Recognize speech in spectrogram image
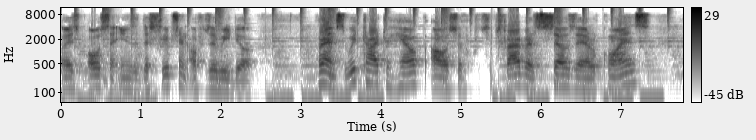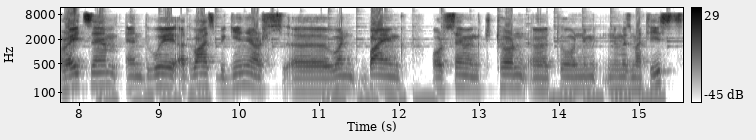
is also in the description of the video. Friends, we try to help our subscribers sell their coins, rate them and we advise beginners uh, when buying or selling to turn uh, to numismatists.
